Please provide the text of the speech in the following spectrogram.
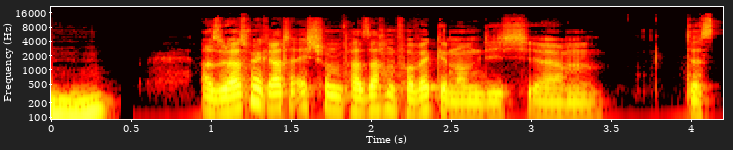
Mhm. Also du hast mir gerade echt schon ein paar Sachen vorweggenommen, die ich, ähm, das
